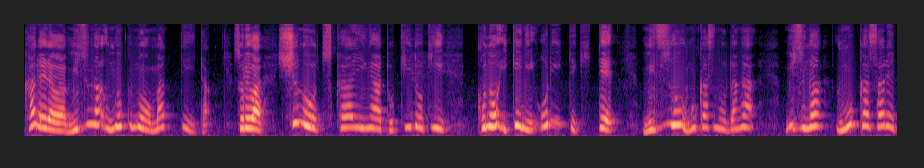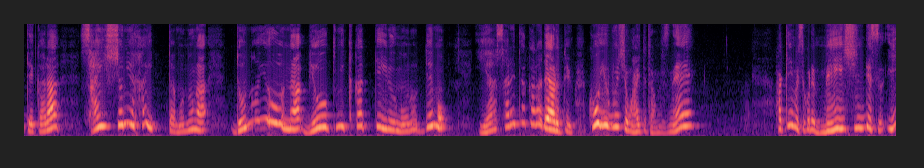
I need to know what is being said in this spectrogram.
彼らは水が動くのを待っていた。それは主の使いが時々この池に降りてきて水を動かすのだが水が動かされてから最初に入ったものがどのような病気にかかっているものでも癒されたからであるというこういう文章が入ってたんですね。はっきり言いますとこれ迷信です言い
